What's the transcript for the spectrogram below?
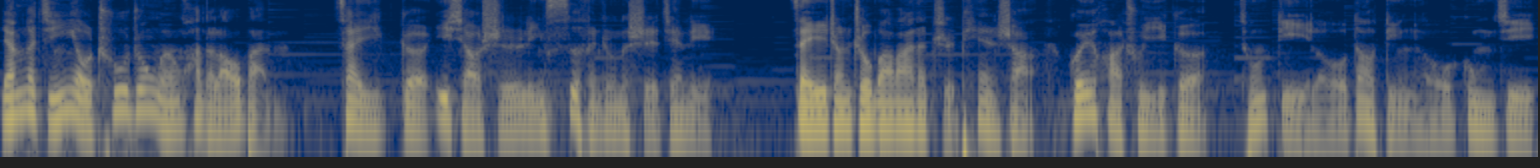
两个仅有初中文化的老板，在一个一小时零四分钟的时间里，在一张皱巴巴的纸片上规划出一个从底楼到顶楼共计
